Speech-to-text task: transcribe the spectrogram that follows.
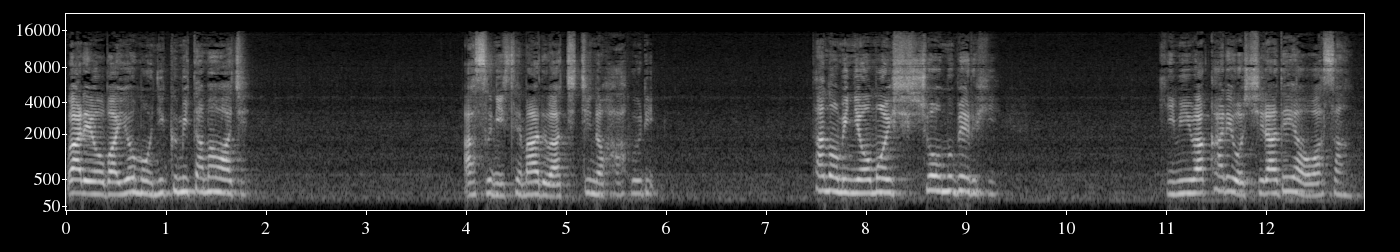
我をば世も憎みたまわじ。明日に迫るは父の羽振り。頼みに思いししょうむべる日。君は彼を知らでやおわさん。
